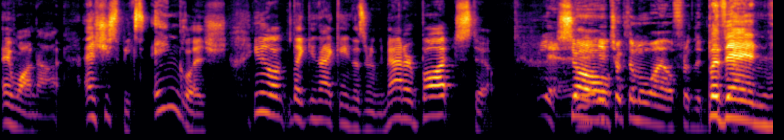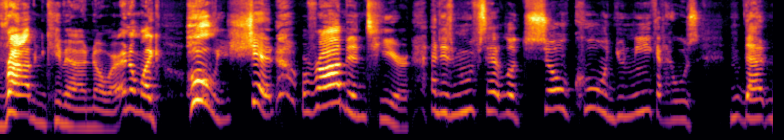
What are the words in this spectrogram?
and whatnot. And she speaks English. You know, like in that game doesn't really matter, but still. Yeah. So- it, it took them a while for the. But then Robin came out of nowhere, and I'm like, holy shit, Robin's here. And his moveset looked so cool and unique, and I was. That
